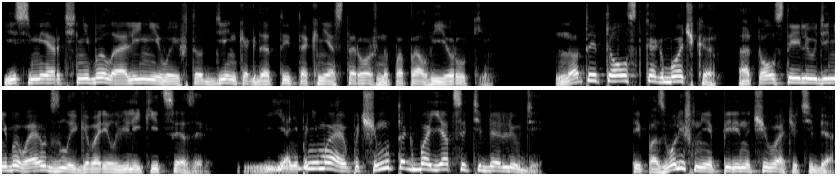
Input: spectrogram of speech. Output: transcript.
И смерть не была ленивой в тот день, когда ты так неосторожно попал в ее руки. Но ты толст, как бочка, а толстые люди не бывают злы, говорил великий Цезарь. Я не понимаю, почему так боятся тебя люди? Ты позволишь мне переночевать у тебя?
